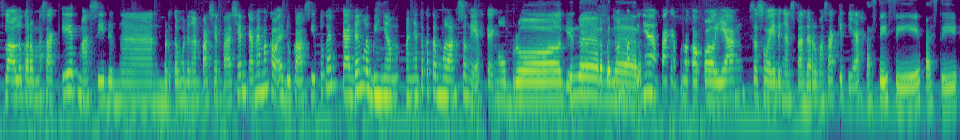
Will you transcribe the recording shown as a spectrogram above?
Selalu ke rumah sakit, masih dengan bertemu dengan pasien-pasien karena emang kalau edukasi itu kan kadang lebih nyamannya tuh ketemu langsung ya, kayak ngobrol gitu. Bener, bener. Cuman pastinya pakai protokol yang sesuai dengan standar rumah sakit ya. Pasti sih, pasti.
